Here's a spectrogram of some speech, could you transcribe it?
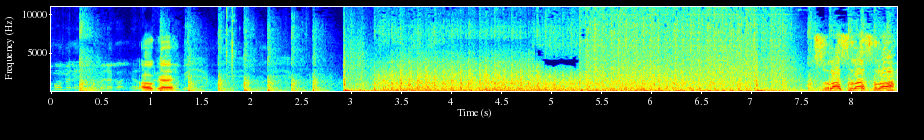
后面那个，后面那个 OK 死了死了死了，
